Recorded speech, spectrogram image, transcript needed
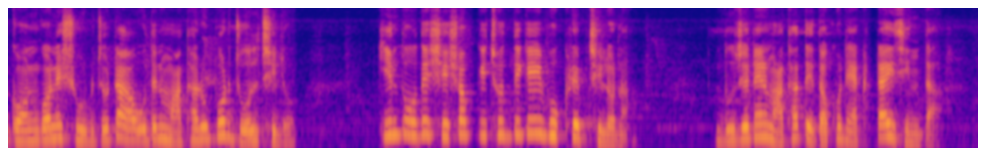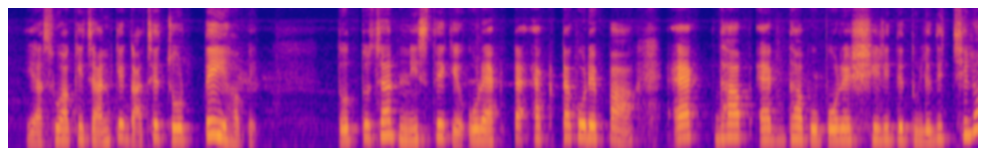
গনগনে সূর্যটা ওদের মাথার উপর জ্বলছিল। কিন্তু ওদের সেসব কিছুর দিকেই ভূক্ষেপ ছিল না। দুজনের মাথাতে তখন একটাই চিন্তা, ইয়াসুয়াকি চানকে গাছে চড়তেই হবে। তত্ত্ব তত্ত্বচাঁদ নিচ থেকে ওর একটা একটা করে পা এক ধাপ এক ধাপ উপরের সিঁড়িতে তুলে দিচ্ছিল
